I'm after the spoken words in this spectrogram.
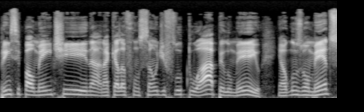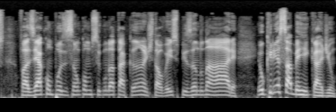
principalmente na, naquela função de flutuar pelo meio, em alguns momentos fazer a composição como segundo atacante, talvez pisando na área. Eu queria saber, Ricardinho,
